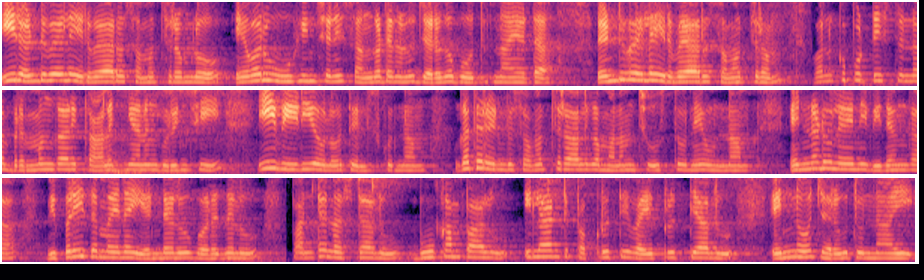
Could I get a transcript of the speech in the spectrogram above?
ఈ రెండు వేల ఇరవై ఆరో సంవత్సరంలో ఎవరు ఊహించని సంఘటనలు జరగబోతున్నాయట. రెండు వేల ఇరవై ఆరు సంవత్సరం వణుకు పుట్టిస్తున్న బ్రహ్మంగారి పరిజ్ఞానం గురించి ఈ వీడియోలో తెలుసుకుందాం. గత రెండు సంవత్సరాలుగా మనం చూస్తూనే ఉన్నాం. ఎన్నడూ లేని విధంగా విపరీతమైన ఎండలు వరదలు పంట నష్టాలు భూకంపాలు ఇలాంటి ప్రకృతి వైపరీత్యాలు ఎన్నో జరుగుతున్నాయి.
